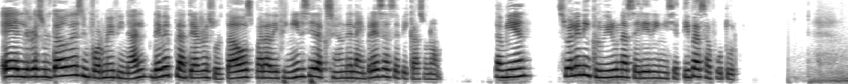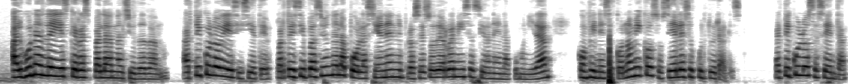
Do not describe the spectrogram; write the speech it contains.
El resultado de su informe final debe plantear resultados para definir si la acción de la empresa es eficaz o no. También suelen incluir una serie de iniciativas a futuro. Algunas leyes que respaldan al ciudadano. Artículo 17. Participación de la población en el proceso de organización en la comunidad con fines económicos, sociales o culturales. Artículo 60.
